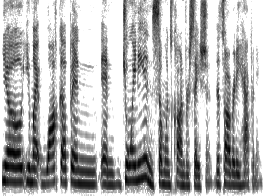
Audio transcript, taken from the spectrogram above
You know you might walk up and and join in someone's conversation that's already happening.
